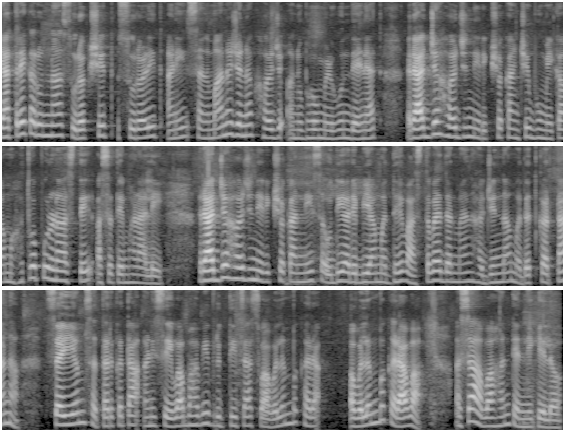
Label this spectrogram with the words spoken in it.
यात्रेकरूंना सुरक्षित सुरळीत आणि सन्मानजनक हज अनुभव मिळवून देण्यात राज्य हज निरीक्षकांची भूमिका महत्त्वपूर्ण असते असं ते म्हणाले. राज्य हज निरीक्षकांनी सौदी अरेबियामध्ये वास्तव्यादरम्यान हजींना मदत करताना संयम सतर्कता आणि सेवाभावी वृत्तीचा स्वावलंब करा अवलंब करावा असं आवाहन त्यांनी केलं.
